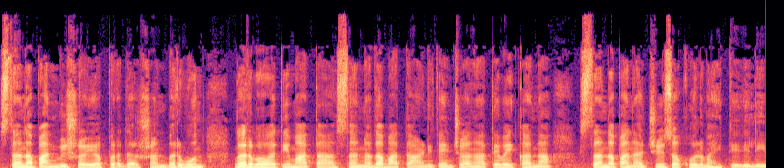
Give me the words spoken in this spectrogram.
स्तनपान विषयक प्रदर्शन भरवून गर्भवती माता स्तनदा माता आणि त्यांच्या नातेवाईकांना स्तनपानाची सखोल माहिती दिली.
